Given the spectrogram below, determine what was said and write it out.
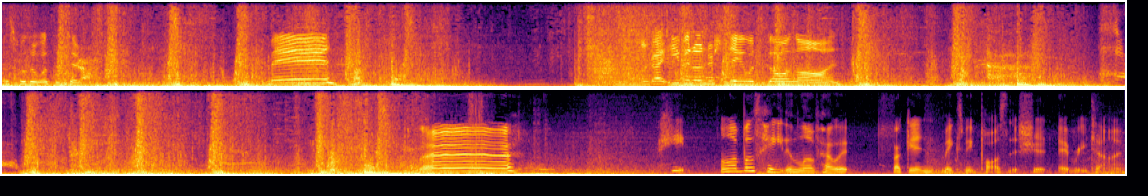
This was it with the Tem. Man. Like I even understand what's going on. I both hate and love how it fucking makes me pause this shit every time.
